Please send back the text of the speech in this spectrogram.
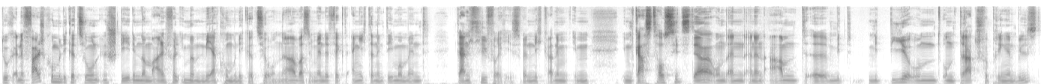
durch eine Falschkommunikation entsteht im Normalfall immer mehr Kommunikation, ja, was im Endeffekt eigentlich dann in dem Moment gar nicht hilfreich ist. Wenn du nicht gerade im, im, im, Gasthaus sitzt ja, und einen, einen Abend äh, mit, mit Bier und, und Tratsch verbringen willst,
